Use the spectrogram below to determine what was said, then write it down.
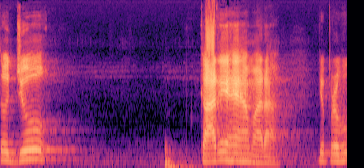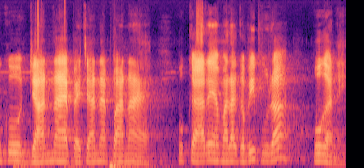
तो जो कार्य है हमारा, जो प्रभु को जानना है, पहचानना है, पाना है, वो कार्य हमारा कभी पूरा होगा नहीं।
